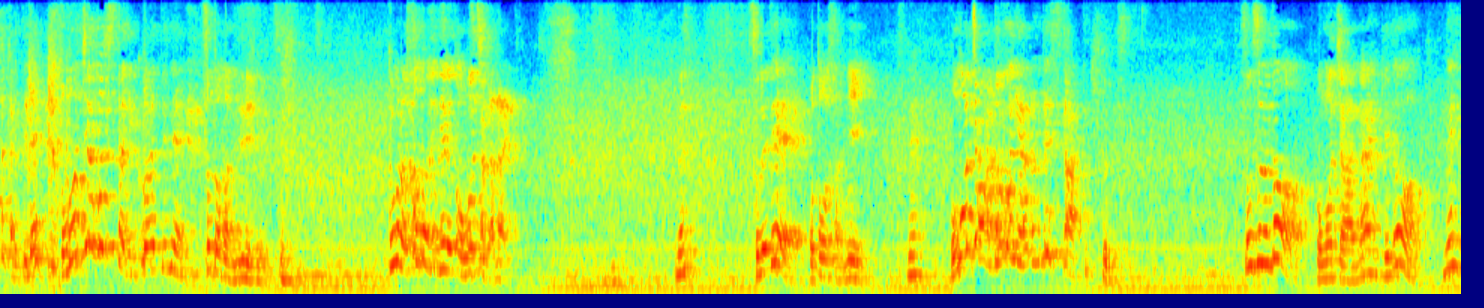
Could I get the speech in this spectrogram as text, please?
とか言ってねおもちゃ欲しさにこうやってね外まで出てくるんですよ。ところが外に出るとおもちゃがない。ね。それでお父さんにね「おもちゃはどこにあるんですか?」って聞くんですそうするとおもちゃはないけどね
